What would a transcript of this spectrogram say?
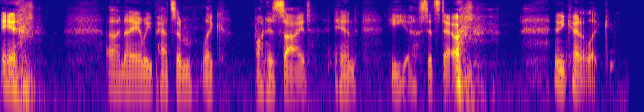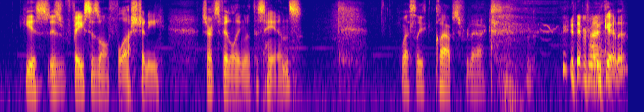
and uh, Naomi pats him like on his side, and he uh, sits down, and he kind of like he is, his face is all flushed, and he starts fiddling with his hands. Wesley claps for Dax. and everyone kind of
